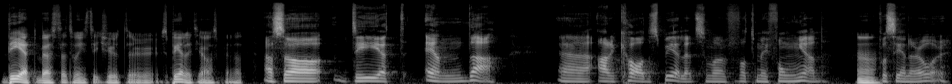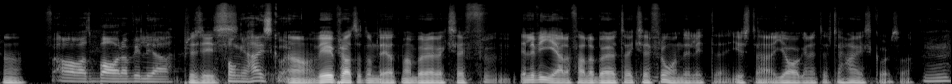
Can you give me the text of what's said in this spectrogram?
Det är bästa Twin Stick Shooter-spelet jag har spelat. Alltså, det enda eh, arkadspelet som har fått mig fångad Ja, på senare år. ja, Av att bara vilja precis. fånga highscore. Ja, vi har ju pratat om det, att man börjar växa ifrån, eller vi i alla fall har börjat växa ifrån det lite. Just det här jagandet efter highscore så. Mm.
